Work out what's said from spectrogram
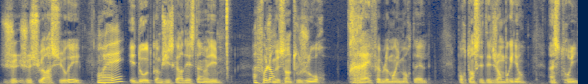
je, je suis rassuré. Ouais, Et d'autres comme Giscard d'Estaing me disent, je me sens toujours très faiblement immortel. Pourtant, c'était des gens brillants, instruits.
